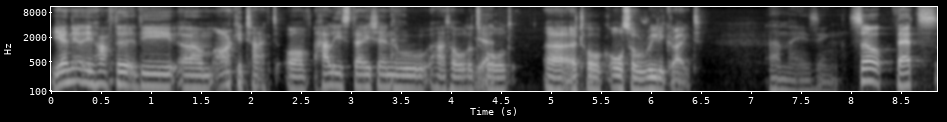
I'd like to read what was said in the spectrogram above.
yeah, and you have the the um, architect of Halley Station who has held a Yeah. Uh, a talk, also really great. Amazing. So that's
